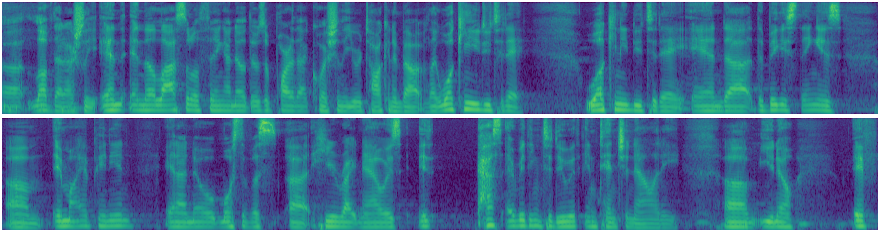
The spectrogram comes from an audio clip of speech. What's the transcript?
Uh, love that actually. And and the last little thing, I know there was a part of that question that you were talking about, like what can you do today? What can you do today? And uh, the biggest thing is, um, in my opinion, and I know most of us uh, here right now, is it has everything to do with intentionality. Um, you know, if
